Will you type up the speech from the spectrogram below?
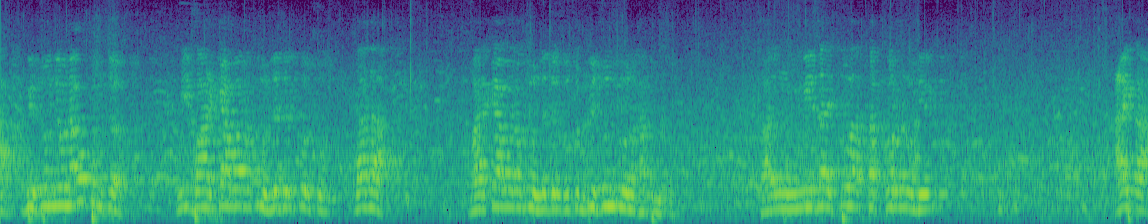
झाका भिजून देऊ नका तुमचं. मी बारक्या आवाजात म्हणलं तरी करतो. दादा बारक्या आवाजात म्हणलं तरी करतो. भिजून देऊ नका तुमचं. कारण मी जायचो आता करून दे ऐका.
